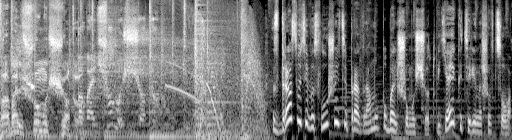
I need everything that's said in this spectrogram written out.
По большому счету. По большому счету. Здравствуйте, вы слушаете программу «По большому счету». Я Екатерина Шевцова.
